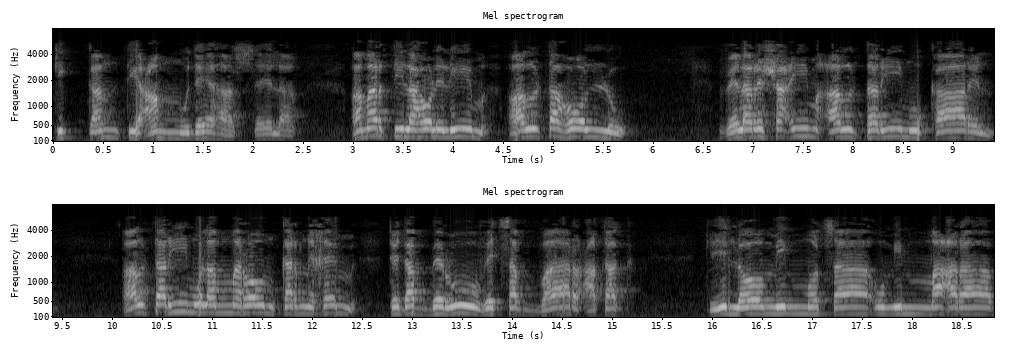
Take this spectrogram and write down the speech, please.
תיקנתי עמודיה סלע. אמרתי להוללים, אל תהולו, ולרשעים אל תרימו קרן. אל תרימו למרום קרניכם, תדברו וצוואר עתק. כי לא ממוצא וממערב,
